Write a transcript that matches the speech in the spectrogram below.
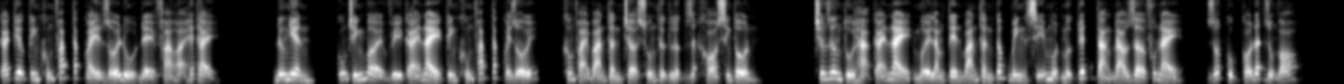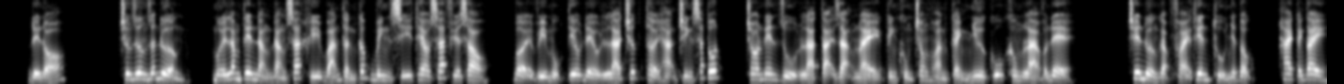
cái kia kinh khủng pháp tắc quấy rối đủ để phá hoại hết thảy. Đương nhiên, cũng chính bởi vì cái này kinh khủng pháp tắc quấy rối, không phải bán thần trở xuống thực lực rất khó sinh tồn. Trương Dương thủ hạ cái này 15 tên bán thần cấp binh sĩ một mực tuyết tàng đáo giờ phút này, rốt cục có đất dụng võ. Đến đó, Trương Dương dẫn đường, 15 tên đằng đằng sát khí bán thần cấp binh sĩ theo sát phía sau, bởi vì mục tiêu đều là trước thời hạn trinh sát tốt, cho nên dù là tại dạng này kinh khủng trong hoàn cảnh như cũ không là vấn đề. Trên đường gặp phải thiên thủ nhân tộc, hai cánh tay,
